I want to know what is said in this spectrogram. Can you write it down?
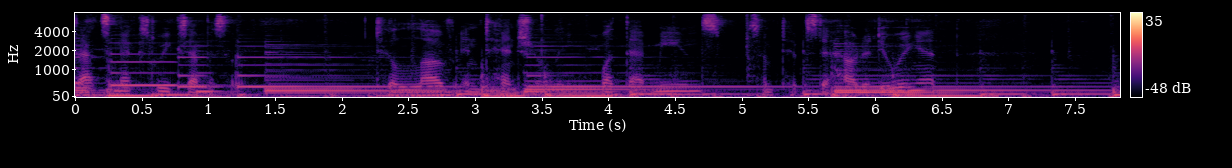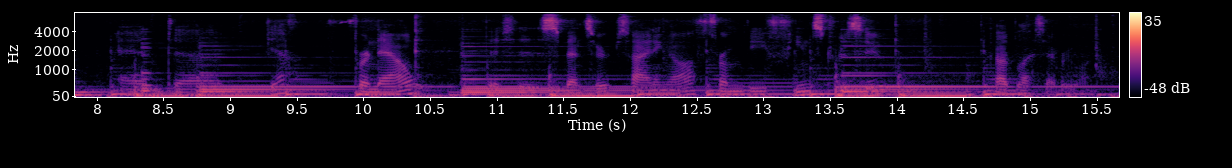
That's next week's episode. To love intentionally. What that means, some tips to how to doing it. And uh, yeah, for now, this is Spencer signing off from the Feenstra Zoo. God bless everyone.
